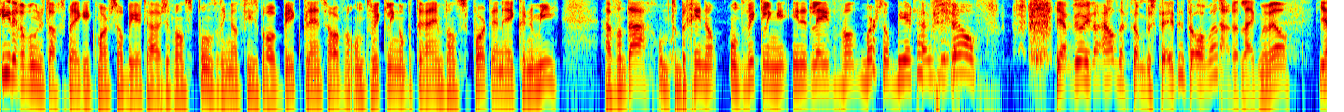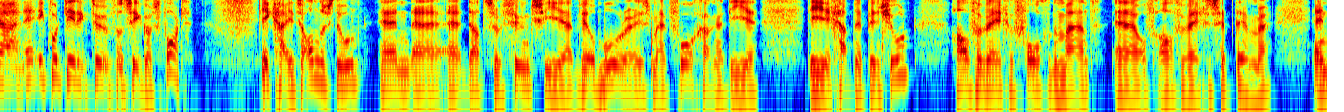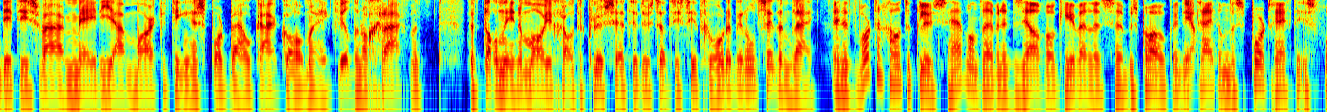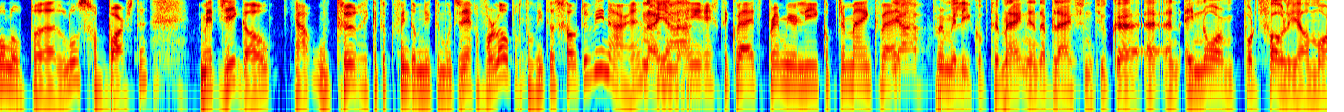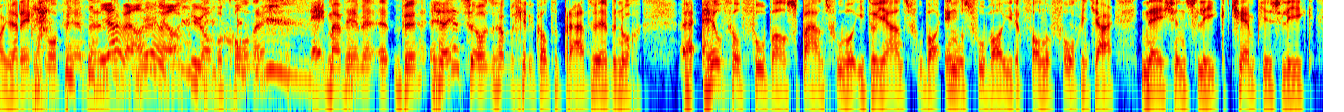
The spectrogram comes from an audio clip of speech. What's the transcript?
Iedere woensdag spreek ik Marcel Beerthuizen van sponsoring adviesbureau Big Plans over ontwikkelingen op het terrein van sport en economie. En vandaag om te beginnen ontwikkelingen in het leven van Marcel Beerthuizen zelf. Ja, wil je daar aandacht aan besteden, Thomas? Nou, dat lijkt me wel. Ja, nee, ik word directeur van Ziggo Sport. Ik ga iets anders doen. En uh, dat is een functie. Uh, Wil Moerer is mijn voorganger. Die, die gaat met pensioen. Halverwege volgende maand. of halverwege september. En dit is waar media, marketing en sport bij elkaar komen. Ik wilde nog graag mijn, mijn tanden in een mooie grote klus zetten. Dus dat is dit geworden. Ik ben ontzettend blij. En het wordt een grote klus, hè? Want we hebben het zelf ook hier wel eens besproken. De strijd om de sportrechten is volop losgebarsten. Met Ziggo ja, hoe treurig ik het ook vind om nu te moeten zeggen, voorlopig nog niet als grote winnaar. Hè? Nou, Formule ja. 1 rechten kwijt, Premier League op termijn kwijt. Ja, Premier League op termijn. En daar blijft natuurlijk uh, een enorm portfolio aan mooie rechten op. hebben. jawel, jawel. is nu al begonnen. Nee, maar we hebben, uh, we, zo, zo begin ik al te praten. We hebben nog uh, heel veel voetbal. Spaans voetbal, Italiaans voetbal, Engels voetbal. In ieder geval nog volgend jaar. Nations League, Champions League.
